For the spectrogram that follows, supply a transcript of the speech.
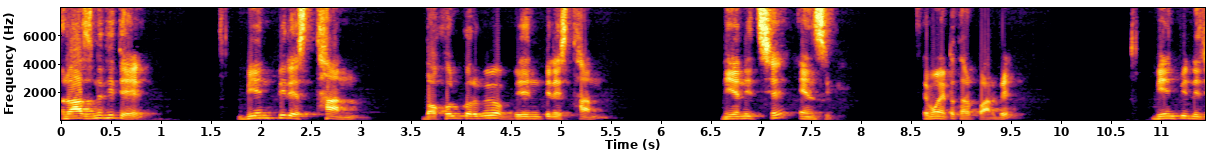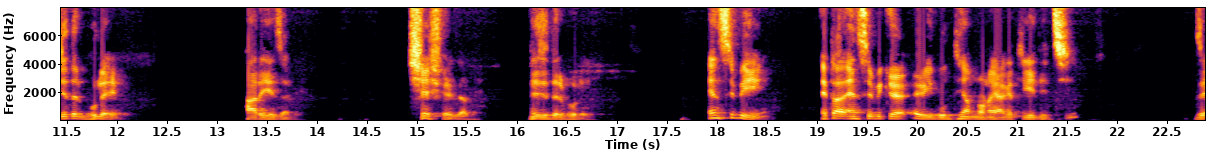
রাজনীতিতে বিএনপির স্থান দখল করবে বা বিএনপির স্থান নিয়ে নিচ্ছে এনসিপি, এবং এটা তারা পারবে। বিএনপি নিজেদের ভুলে হারিয়ে যাবে, শেষ হয়ে যাবে নিজেদের ভুলে। এনসিপি, এটা এনসিপিকে এই বুদ্ধি আমরা অনেক আগে থেকেই দিচ্ছি, যে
